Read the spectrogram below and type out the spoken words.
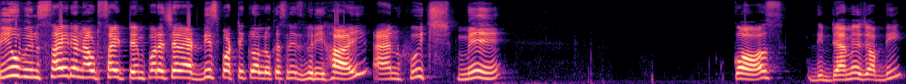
tube inside and outside temperature at this particular location is very high and which may cause the damage of the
